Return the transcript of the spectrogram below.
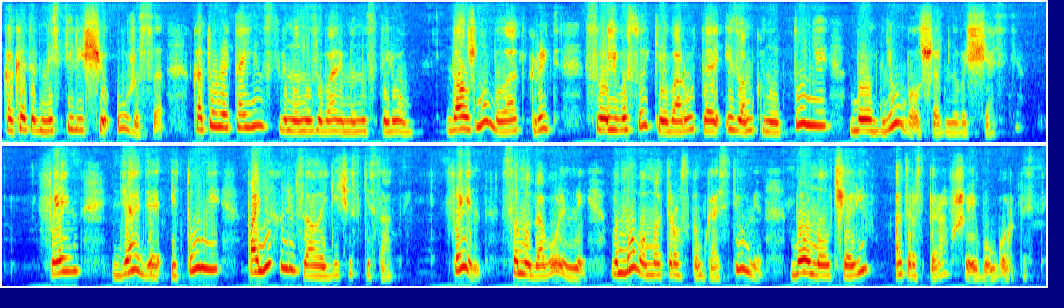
как это вместилище ужаса, которое таинственно называли монастырем, должно было открыть свои высокие ворота и замкнуть Тони, был днем волшебного счастья. Фейн, дядя и Тони поехали в зоологический сад. Фейн, самодовольный, в новом матросском костюме, был молчалив от распиравшей его гордости.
